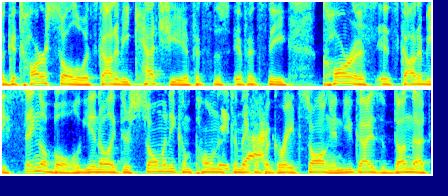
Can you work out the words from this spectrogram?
a guitar solo, it's got to be catchy. If it's the if it's the chorus, it's got to be singable. You know, like there's so many components to make up a great song, and you guys have done that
